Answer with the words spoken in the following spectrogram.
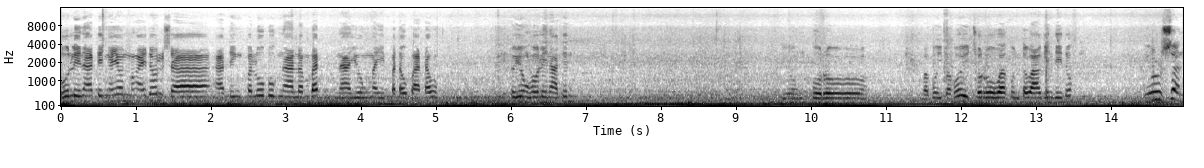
Huli natin ngayon mga idol sa ating palubog na lambat na yung may pataw-pataw. Ito yung huli natin puro baboy baboy chorowa kung tawagin dito. Your son.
